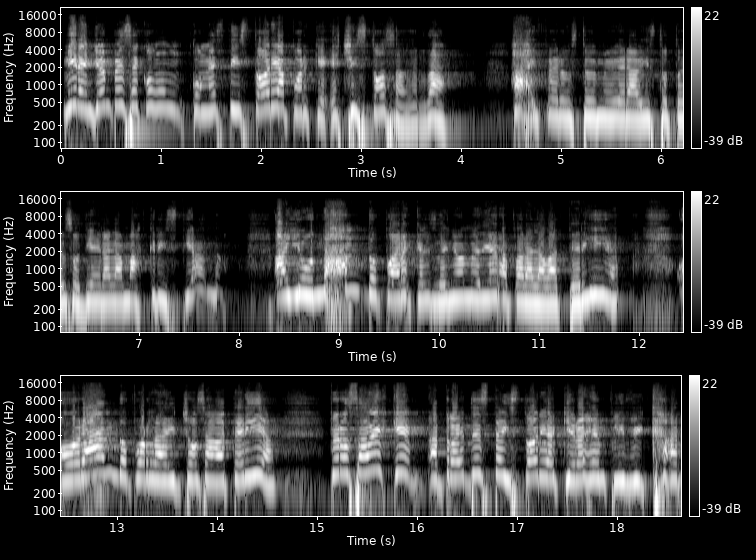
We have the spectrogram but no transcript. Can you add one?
miren, yo empecé con, con esta historia porque es chistosa, ¿verdad? Ay, pero usted me hubiera visto todos esos días, era la más cristiana ayunando para que el Señor me diera para la batería, orando por la dichosa batería. Pero sabes que a través de esta historia quiero ejemplificar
